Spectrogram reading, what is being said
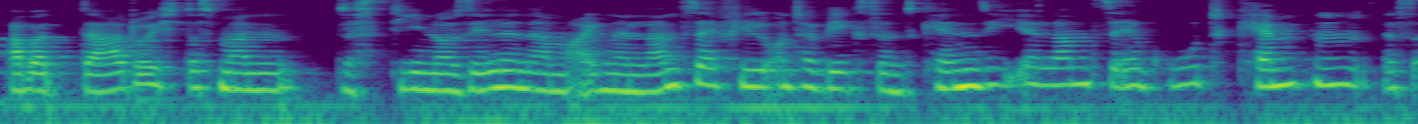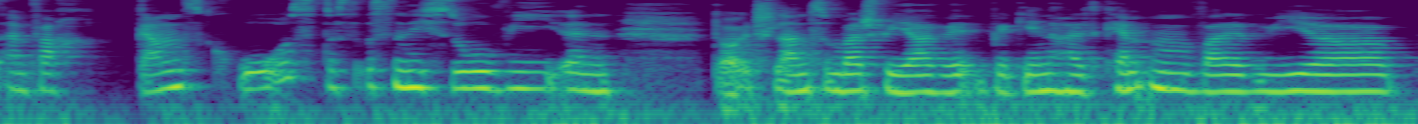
aber dadurch, dass man, dass die Neuseeländer im eigenen Land sehr viel unterwegs sind, kennen sie ihr Land sehr gut. Campen ist einfach ganz groß. Das ist nicht so wie in Deutschland zum Beispiel, ja, wir, wir gehen halt campen, weil wir,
